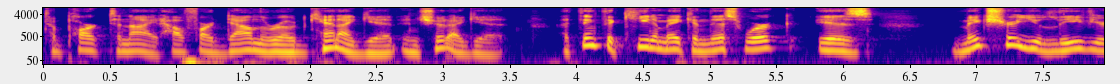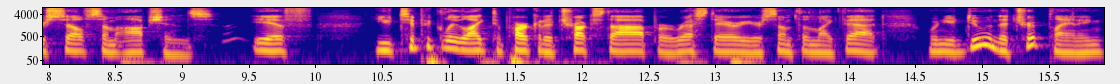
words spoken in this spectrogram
to park tonight? How far down the road can I get and should I get? I think the key to making this work is make sure you leave yourself some options. If you typically like to park at a truck stop or rest area or something like that. When you're doing the trip planning,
